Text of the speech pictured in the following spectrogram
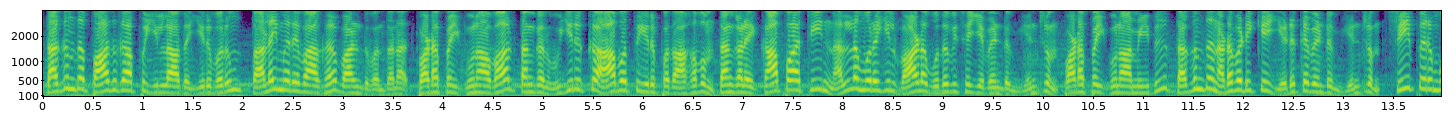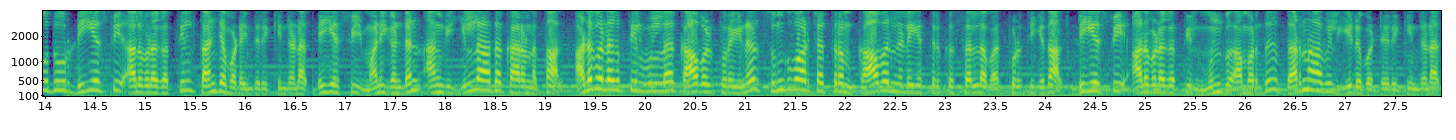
தகுந்த பாதுகாப்பு இல்லாத இருவரும் தலைமறைவாக வாழ்ந்து வந்தனர். படப்பை குணாவால் தங்கள் உயிருக்கு ஆபத்து இருப்பதாகவும் தங்களை காப்பாற்றி நல்ல முறையில் வாழ உதவி செய்ய வேண்டும் என்றும் படப்பை குணா மீது தகுந்த நடவடிக்கை எடுக்க வேண்டும் என்றும் ஸ்ரீபெரும்புதூர் டிஎஸ்பி அலுவலகத்தில் தஞ்சமடைந்திருக்கின்றனர். டிஎஸ்பி மணிகண்டன் அங்கு இல்லாத காரணத்தால் அலுவலகத்தில் உள்ள காவல்துறையினர் சுங்குவார் சத்திரம் காவல் நிலையத்திற்கு செல்ல வற்புறுத்தியதால் டிஎஸ்பி அலுவலகத்தில் முன்பு அமர்ந்து தர்ணாவில் ஈடுபட்டிருக்கின்றனர்.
